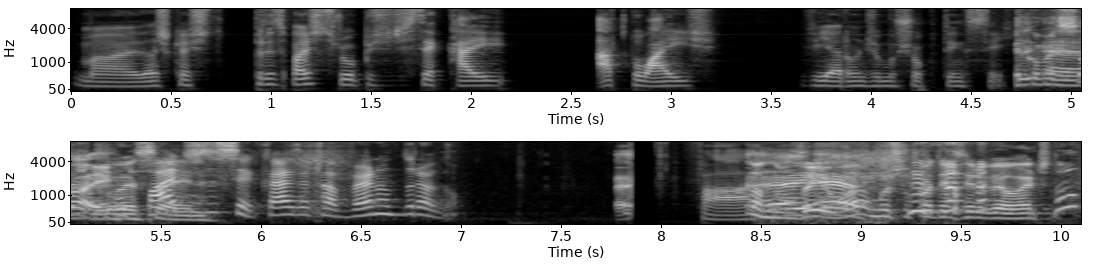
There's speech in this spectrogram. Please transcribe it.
Mas acho que as principais tropes de Sekai atuais vieram de Mushoku Tensei. Começou É, aí. Começou Pai aí, dos né? Isekais é a Caverna do Dragão. Faz. Não, não É, veio é. O Mushoku Tensei veio antes, não?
